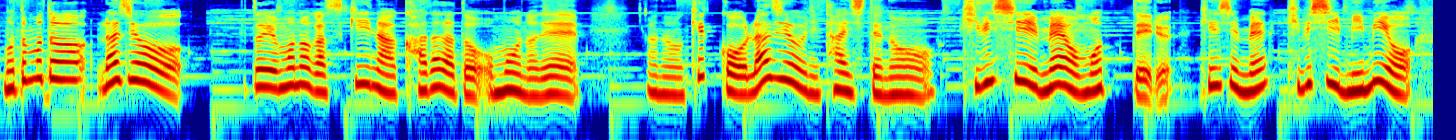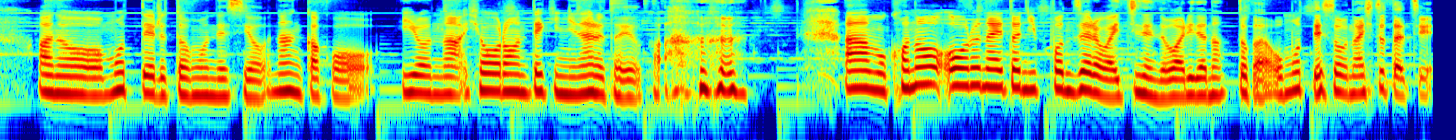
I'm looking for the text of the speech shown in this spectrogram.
もともとラジオというものが好きな方だと思うのであの結構ラジオに対しての厳しい目を持っている厳しい目厳しい耳をあの持っていると思うんですよ。なんかこういろんな評論的になるというか。ああもうこの「オールナイトニッポンゼロは1年で終わりだなとか思ってそうな人たち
